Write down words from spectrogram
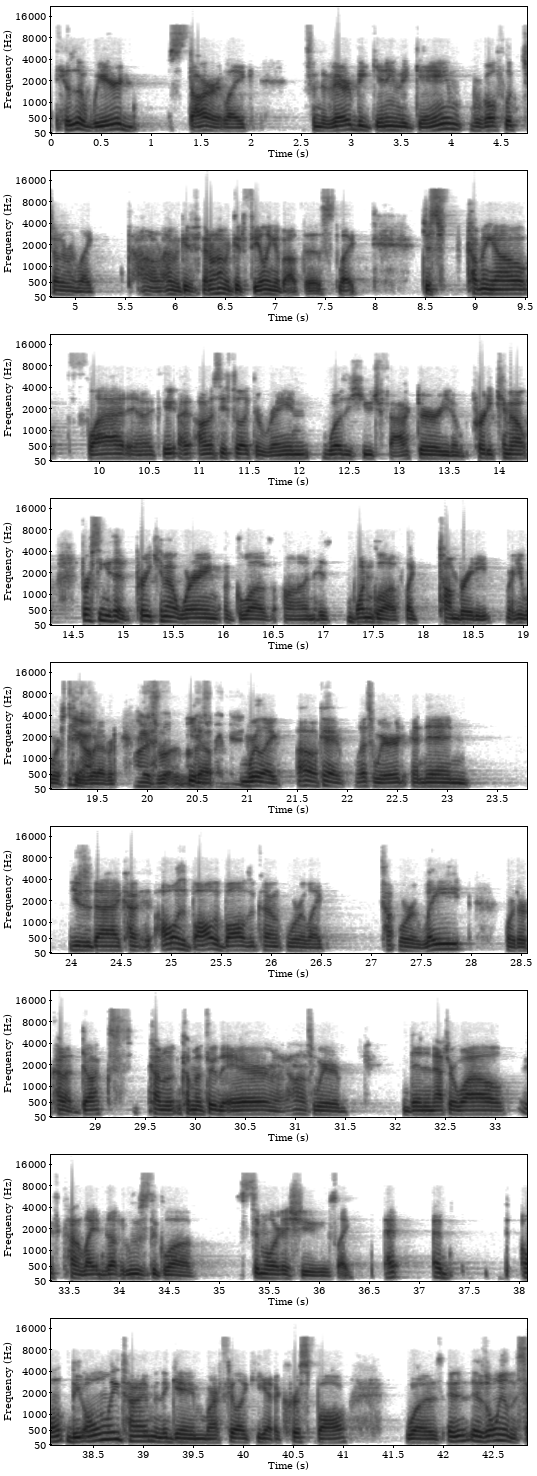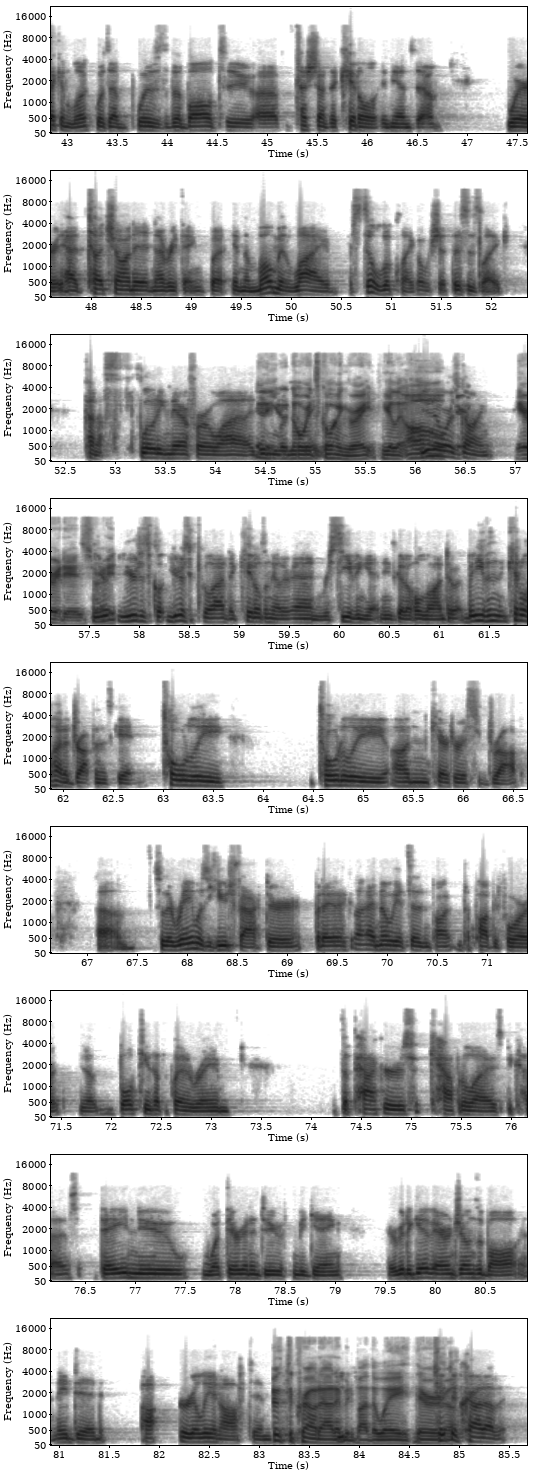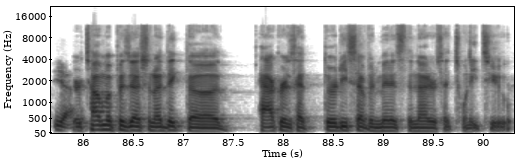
It was a weird start. Like from the very beginning of the game, we both looked at each other and like, I don't have a good, I don't have a good feeling about this. Like just coming out flat. And I, I, honestly feel like the rain was a huge factor. You know, Purdy came out, first thing he said, Purdy came out wearing a glove on his one glove, like Tom Brady, where he wears two yeah, or whatever. His, you know, we're like, oh, okay, well, that's weird. And then uses that kind of, all, his, all the balls kind of were like, were late or they're kind of ducks coming, coming through the air. And like, oh, that's weird. And then after a while, it kind of lightens up. He loses the glove. Similar issues. Like, at, at, the only time in the game where I feel like he had a crisp ball was, and it was only on the second look, was a was the ball to uh, touchdown to Kittle in the end zone, where it had touch on it and everything. But in the moment live, it still looked like, oh shit, this is like kind of floating there for a while. Yeah, you don't know where it's going, right? You're like, oh, you know where it's going. There it is. Right? You're, you're, just you're just glad that Kittle's on the other end receiving it, and he's going to hold on to it. But even Kittle had a drop in this game, totally, totally uncharacteristic drop. Um, so the rain was a huge factor, but I, I know we had said in the pod before, you know, both teams have to play in the rain. The Packers capitalized because they knew what they were going to do from the beginning. They were going to give Aaron Jones the ball, and they did uh, early and often. Took the crowd out of it, by the way. They're, took the uh, crowd out of it. Yeah. Their time of possession, I think the Packers had 37 minutes, the Niners had 22.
